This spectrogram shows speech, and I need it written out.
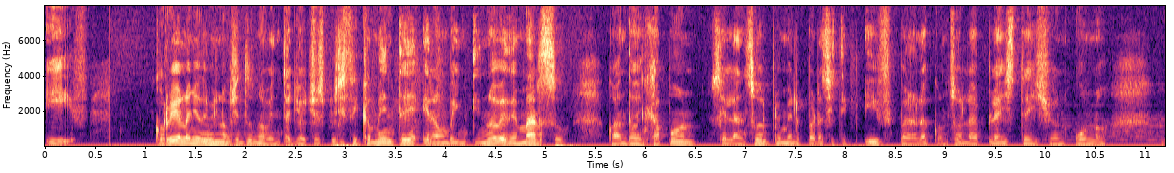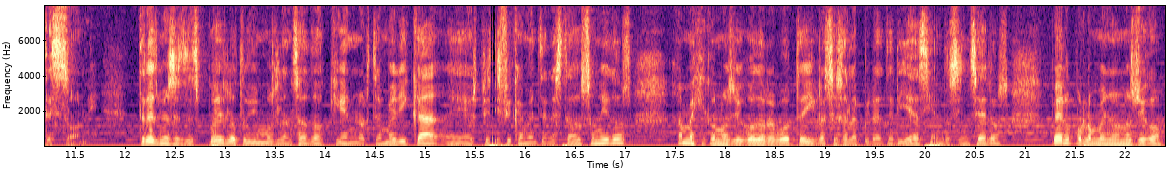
Eve. Corría el año de 1998, específicamente era un 29 de marzo, cuando en Japón se lanzó el primer Parasitive Eve para la consola PlayStation 1 de Sony. Tres meses después lo tuvimos lanzado aquí en Norteamérica, eh, específicamente en Estados Unidos. A México nos llegó de rebote y gracias a la piratería, siendo sinceros, pero por lo menos nos llegó.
